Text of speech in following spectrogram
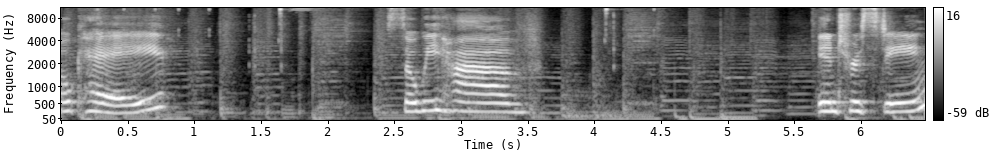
Okay. So we have. Interesting.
